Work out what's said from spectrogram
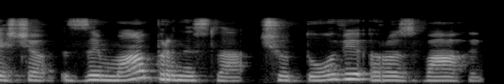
те, що зима принесла чудові розваги.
